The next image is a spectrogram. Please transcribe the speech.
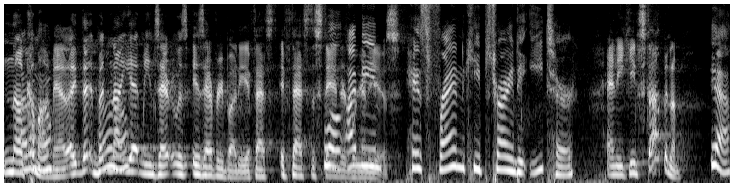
No, I come on, man. I, th- but don't know. yet means it was is everybody. If that's if that's the standard well, I we're mean, to use, his friend keeps trying to eat her. and he keeps stopping him. Yeah.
